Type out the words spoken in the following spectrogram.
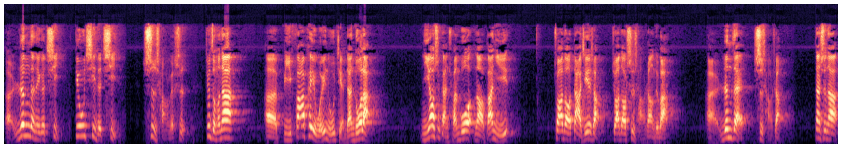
啊，扔的那个弃，丢弃的弃，市场的市，就怎么呢？啊，比发配为奴简单多了。你要是敢传播，那把你抓到大街上，抓到市场上，对吧？哎，扔在市场上。但是呢，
